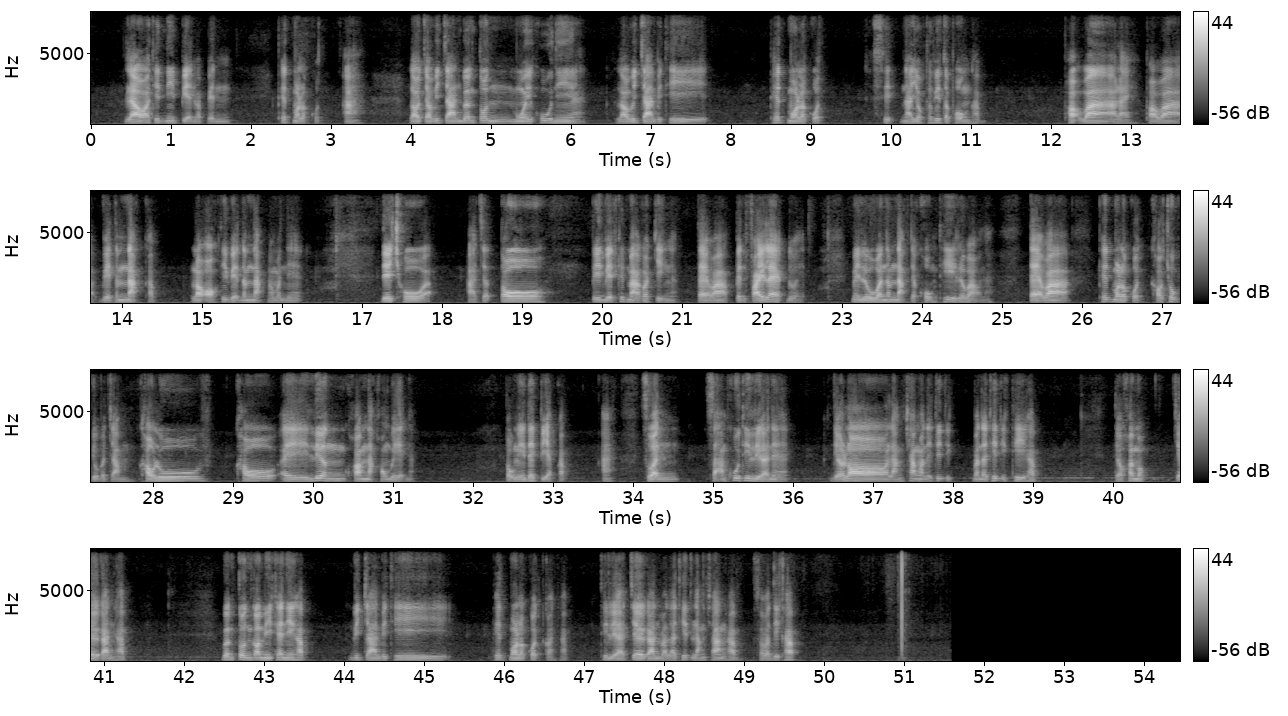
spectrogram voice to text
แล้วอาทิตย์นี้เปลี่ยนมาเป็นเพชรมรกตอะเราจะวิจารณ์เบื้องต้นมวยคู่นี้ เราวิจารณ์ไปที่เพชรมรกตสิทธินายกทวีตพงศ์ครับ เพราะว่าอะไร เพราะว่าเวทน้ำหนักครับ เราออกที่เวทน้ำหนักนะวันนี้ เดโชอะอาจจะโตปีนเวทขึ้นมาก็จริงอะ แต่ว่าเป็นไฟล์แรกด้วย ไม่รู้ว่าน้ำหนักจะคงที่หรือเปล่านะ แต่ว่าเพชรมรกตเขาชกอยู่ประจำเขารู้เขาไอเรื่องความหนักของเวทนะตรงนี้ได้เปรียบกับอะส่วนสามคู่ที่เหลือเนี่ย เดี๋ยวรอหลังช่างวันอาทิตย์อีกวันอาทิตย์อีกทีครับ เดี๋ยวค่อยมาเจอกันครับ เบื้องต้นก็มีแค่นี้ครับ วิจารณ์ไปที่เพชรมรกตก่อนครับ ที่เหลือเจอกันวันอาทิตย์หลังช่างครับ สวัสดีครับ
